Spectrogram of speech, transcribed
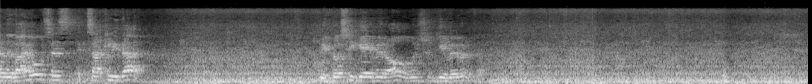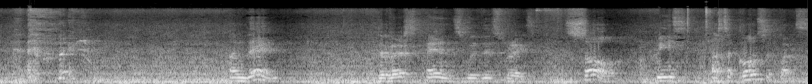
And the Bible says exactly that. Because he gave it all, we should give everything. and then the verse ends with this phrase. So means as a consequence,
